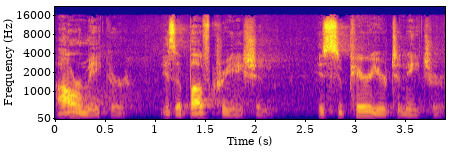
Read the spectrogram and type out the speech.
our Maker, is above creation, is superior to nature.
